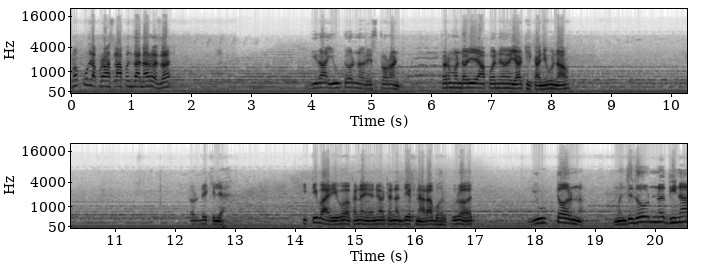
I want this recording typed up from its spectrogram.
मग पुढला प्रवासला आपण जाणार होत गिरा यू टर्न रेस्टॉरंट तर मंडळी आपण या ठिकाणी उन्हाव तर देखील या. किती भारी व का नाही आणि अठना देखणारा भरपूरच. यू टर्न म्हणजे जो नदीना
